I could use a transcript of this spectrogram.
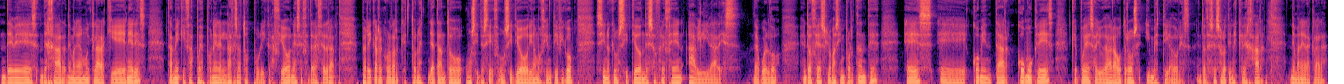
debes dejar de manera muy clara quién eres. También quizás puedes poner enlaces a tus publicaciones, etcétera, etcétera. Pero hay que recordar que esto no es ya tanto un sitio, un sitio digamos, científico, sino que un sitio donde se ofrecen habilidades. ¿De acuerdo? Entonces, lo más importante es eh, comentar cómo crees que puedes ayudar a otros investigadores. Entonces eso lo tienes que dejar de manera clara.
